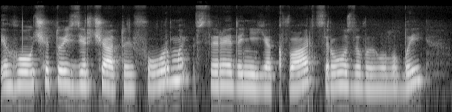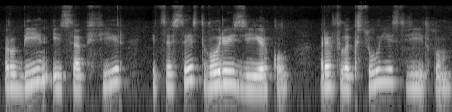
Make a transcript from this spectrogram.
голчатої зірчатої форми, всередині як кварц, розовий, голубий, рубін і сапфір. І це все створює зірку, рефлексує світлом.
